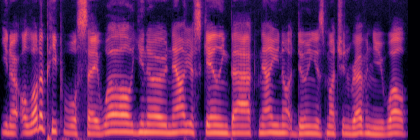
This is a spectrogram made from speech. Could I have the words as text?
you know, a lot of people will say, well, you know, now you're scaling back, now you're not doing as much in revenue. Well,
